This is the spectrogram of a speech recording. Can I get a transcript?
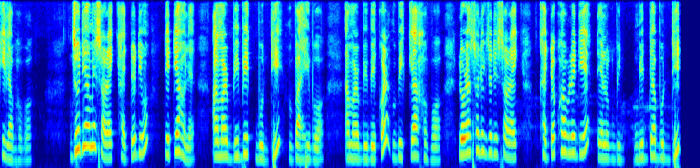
কি লাভ হ'ব? যদি আমি চৰাইক খাদ্য দিওঁ তেতিয়াহ'লে আমাৰ বিবেক বুদ্ধি বাঢ়িব আমাৰ বিবেকৰ বিকাশ হ'ব। ল'ৰা ছোৱালীক যদি চৰাইক খাদ্য খুৱাবলৈ দিয়ে তেওঁলোক বিদ- বিদ্যা বুদ্ধিত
